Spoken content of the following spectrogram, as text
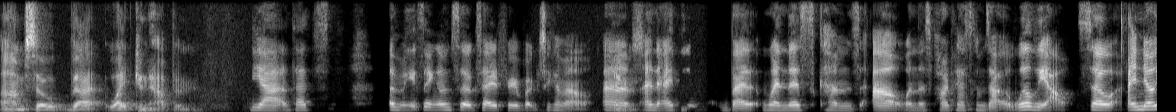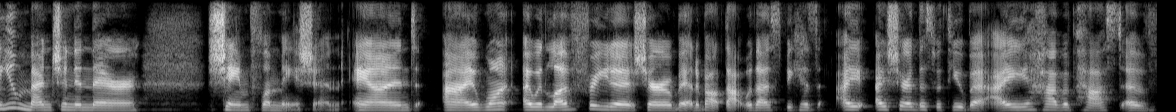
um, so that light can happen. Yeah, that's amazing. I'm so excited for your book to come out. Um, and I think by when this comes out, when this podcast comes out, it will be out. So I know you mentioned in there shameflammation and I want I would love for you to share a bit about that with us because I I shared this with you but I have a past of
